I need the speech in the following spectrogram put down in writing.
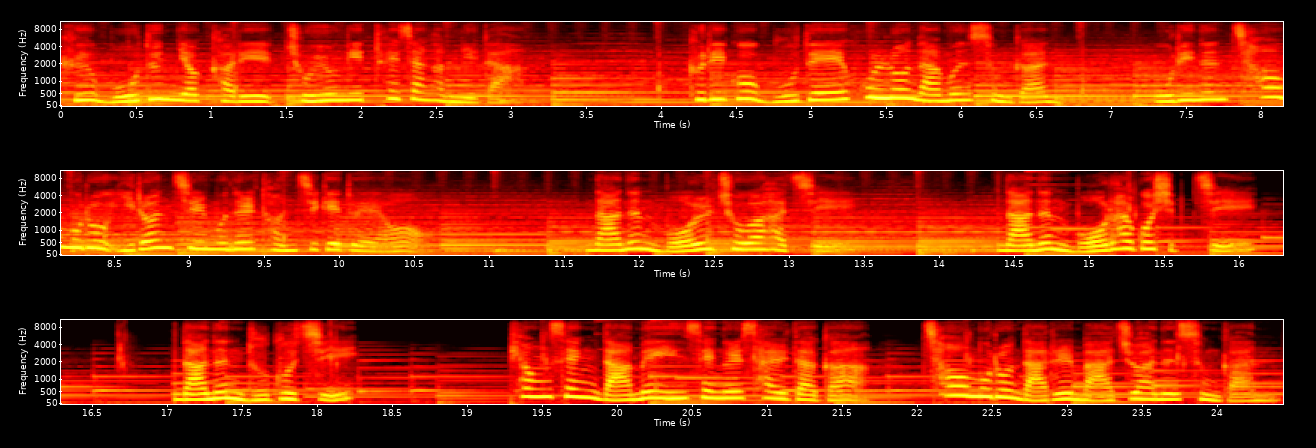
그 모든 역할이 조용히 퇴장합니다. 그리고 무대에 홀로 남은 순간 우리는 처음으로 이런 질문을 던지게 돼요. 나는 뭘 좋아하지? 나는 뭘 하고 싶지? 나는 누구지? 평생 남의 인생을 살다가 처음으로 나를 마주하는 순간.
